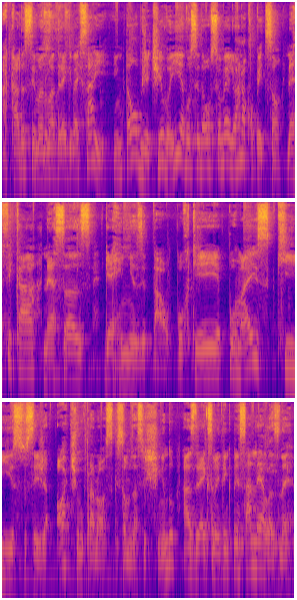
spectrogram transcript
a cada semana uma drag vai sair. Então o objetivo aí é você dar o seu melhor na competição, né? Ficar nessas guerrinhas e tal. Porque por mais que isso seja ótimo para nós que estamos assistindo, as drags também tem que pensar nelas, né?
